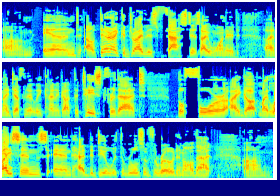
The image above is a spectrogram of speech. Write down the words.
Um, and out there, I could drive as fast as I wanted. Uh, and I definitely kind of got the taste for that before I got my license and had to deal with the rules of the road and all that. Um,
